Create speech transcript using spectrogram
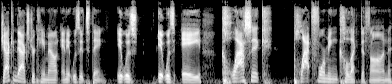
Jak and Daxter came out and it was its thing. It was it was a classic platforming collectathon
